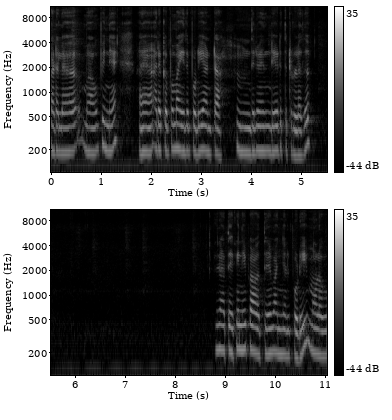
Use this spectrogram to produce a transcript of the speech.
കടല മാവ് പിന്നെ അരക്കപ്പ് മൈദപ്പൊടിയാണ് കേട്ടോ ഇതിന് വേണ്ടി എടുത്തിട്ടുള്ളത്. ഇതിനകത്തേക്ക് ഇനി പാകത്തിന് മഞ്ഞൾപ്പൊടി മുളക്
